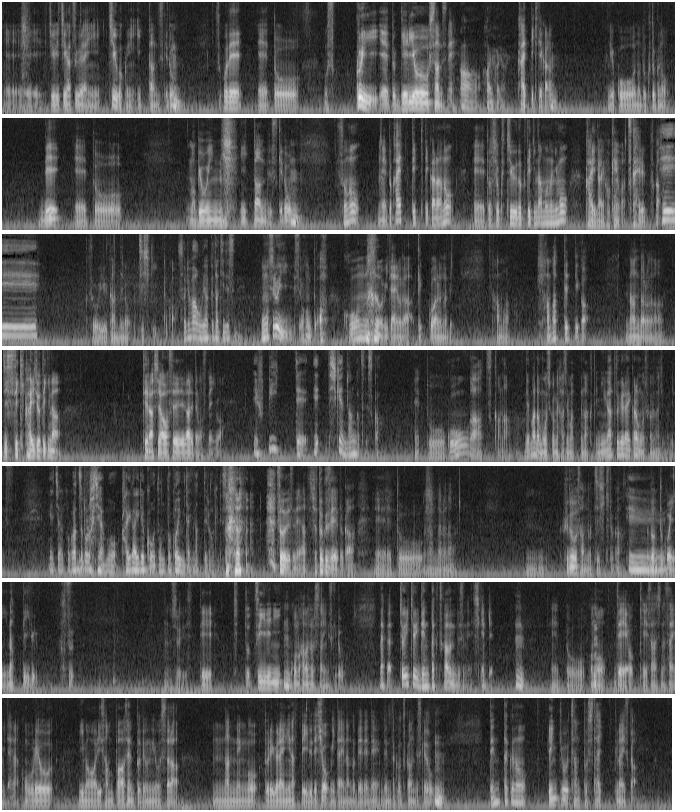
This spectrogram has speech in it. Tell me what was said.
えー11月ぐらいに中国に行ったんですけど、んうん。そこでえっ、ともうすっごい、えー、と下痢をしたんですね。ああはいはいはい。帰ってきてから、うん。旅行の独特の。でえっ、とまあ病院に行ったんですけど、うん。その、えー、と帰ってきてからの、えー、と食中毒的なものにも海外保険は使えるとか。へえ。そういう感じの知識とか。それはお役立ちですね。面白いですよ本当。あこんなのみたいのが結構あるのでハマハマってっていうかなんだろうな実績解除的な照らし合わせられてますね今。FP ってえ試験何月ですか？えっと5月かな。でまだ申し込み始まってなくて2月ぐらいから申し込み始まりです。えじゃあ5月頃にはもう 海外旅行どんと来いみたいになってるわけですね。そうですね。あと所得税とかえっとなんだろうな。うん不動産の知識とかへえどんとこいになっているはず。面白いです。でちょっとついでにうん。この話をしたいんですけど、なんかちょいちょい電卓使うんですね試験で。うん。えっ、とこの税を計算しなさいみたいなこれを利回り3%で運用したらうん何年後どれぐらいになっているでしょうみたいなのででで電卓を使うんですけど、うん。電卓の勉強ちゃんとしたくないですか？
